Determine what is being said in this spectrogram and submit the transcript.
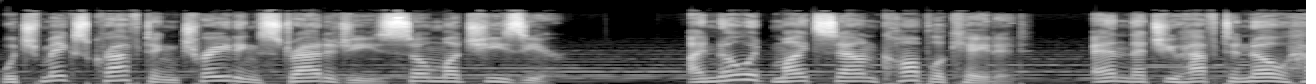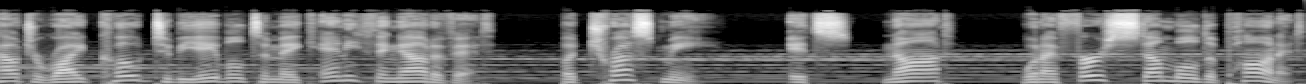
which makes crafting trading strategies so much easier. I know it might sound complicated, and that you have to know how to write code to be able to make anything out of it, but trust me, it's not. When I first stumbled upon it,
